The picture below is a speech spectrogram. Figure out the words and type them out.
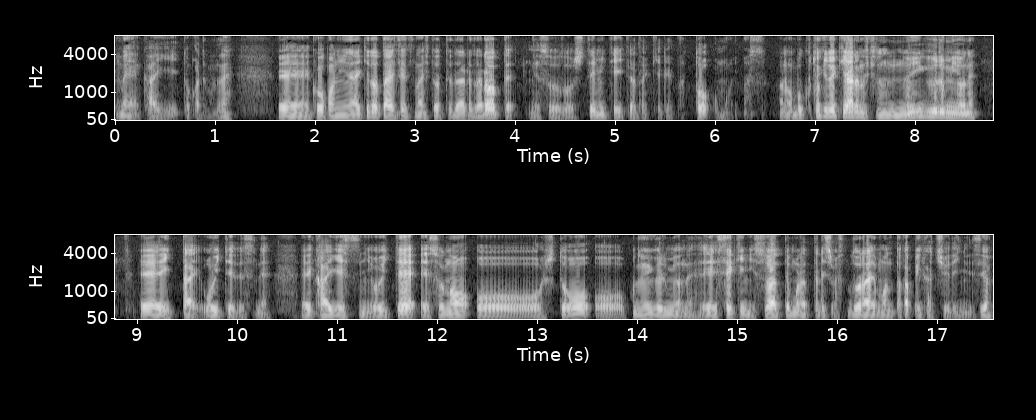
ね、会議とかでもね、えー、ここにいないけど大切な人って誰だろうって、ね、想像してみていただければと思います。あの、僕時々あるんですけど、ぬいぐるみをね、えー、一体置いてですね、え会議室に置いて、その人を、ぬいぐるみをね、え席に座ってもらったりします。ドラえもんとかピカチュウでいいんですよ。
